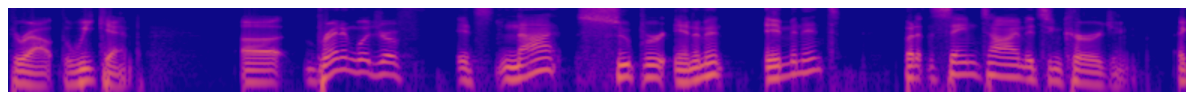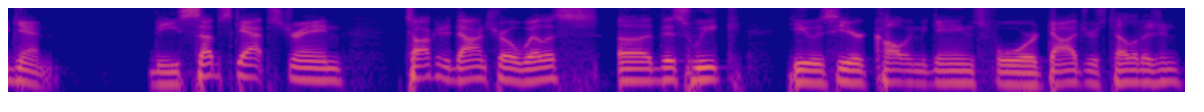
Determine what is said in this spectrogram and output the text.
throughout the weekend. Uh, Brandon Woodruff, it's not super imminent, imminent, but at the same time, it's encouraging. Again, the subscap strain. Talking to Dontrelle Willis uh, this week. He was here calling the games for Dodgers television.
